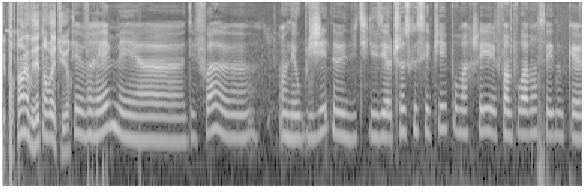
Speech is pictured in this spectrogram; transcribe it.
Et pourtant, là, vous êtes en voiture. C'est vrai, mais euh, des fois, euh, on est obligé d'utiliser autre chose que ses pieds pour marcher, enfin pour avancer. Donc, euh,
